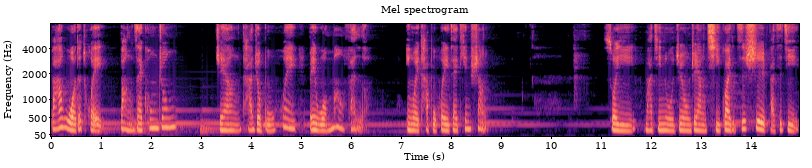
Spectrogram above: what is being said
把我的腿绑在空中，这样他就不会被我冒犯了，因为他不会在天上。所以马吉努就用这样奇怪的姿势把自己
